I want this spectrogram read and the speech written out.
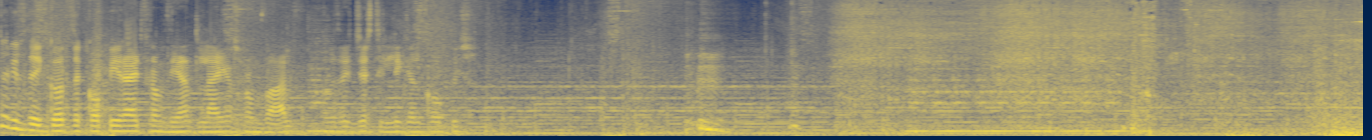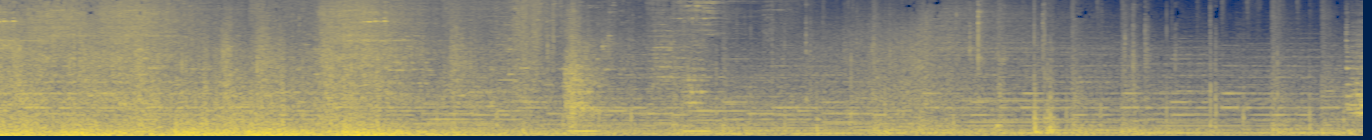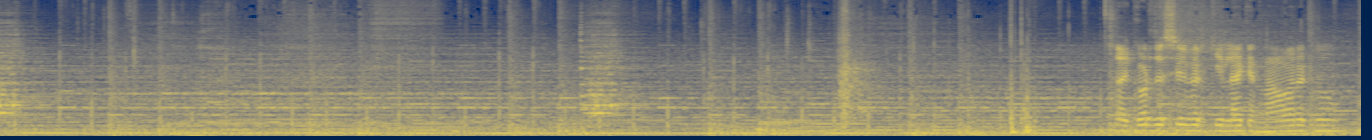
Wonder if they got the copyright from the Ant Lions from Valve, or they just illegal copies. The silver key like an hour ago.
